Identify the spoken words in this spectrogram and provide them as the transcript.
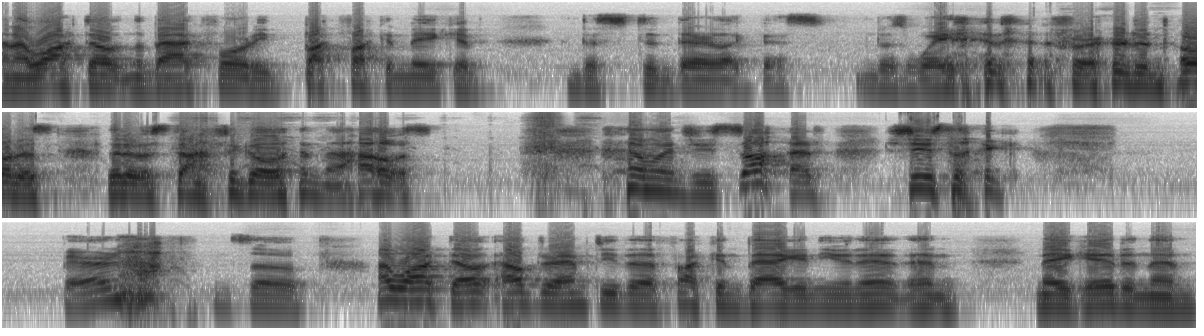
and I walked out in the back 40, buck fucking naked, and just stood there like this and just waited for her to notice that it was time to go in the house. and when she saw it, she's like, fair enough. And so I walked out, helped her empty the fucking bagging unit and naked, and then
